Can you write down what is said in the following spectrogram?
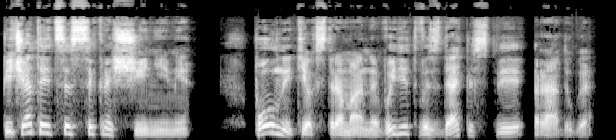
Печатается с сокращениями. Полный текст романа выйдет в издательстве «Радуга».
